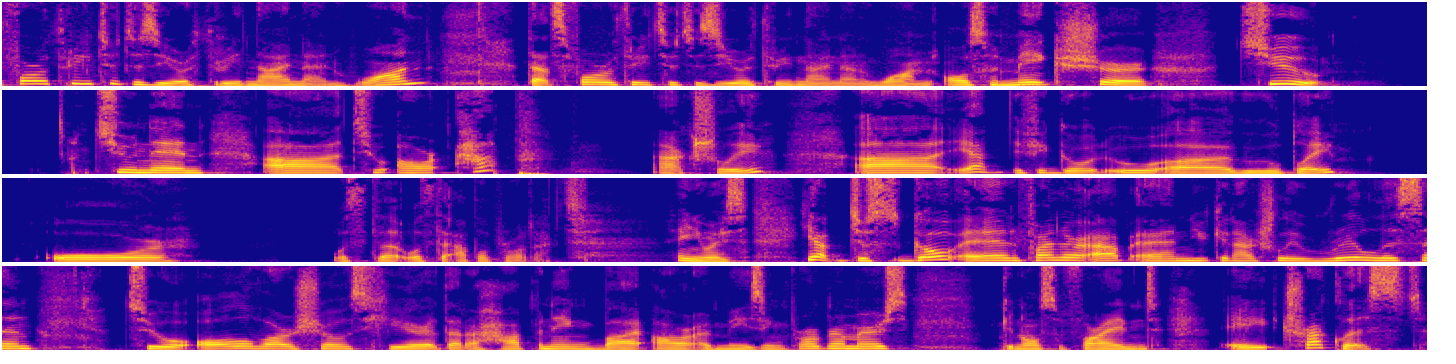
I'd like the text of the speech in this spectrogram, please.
403-220-3991. That's 403-220-3991. Also, make sure to tune in uh, to our app actually. Uh, yeah if you go to uh, google play or what's the what's the apple product? Anyways yeah just go and find our app and you can actually re-listen to all of our shows here that are happening by our amazing programmers. You can also find a track list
